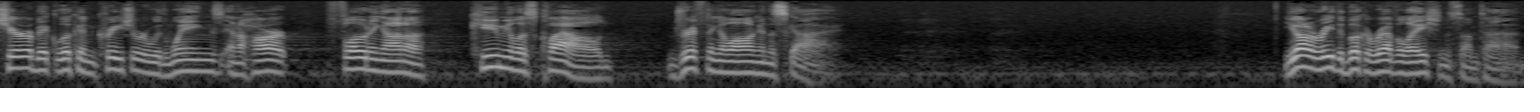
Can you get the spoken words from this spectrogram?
cherubic looking creature with wings and a harp floating on a cumulus cloud drifting along in the sky. You ought to read the book of Revelation sometime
